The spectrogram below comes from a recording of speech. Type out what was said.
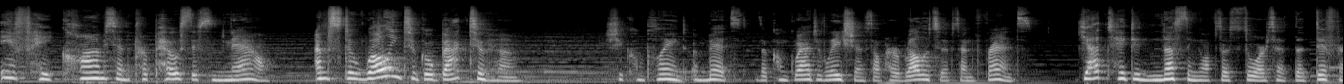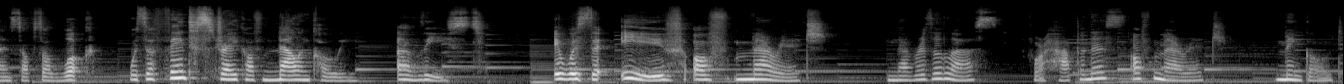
If he comes and proposes now, I'm still willing to go back to him. She complained amidst the congratulations of her relatives and friends. Yet he did nothing of the sort at the difference of the look was a faint streak of melancholy. At least, it was the eve of marriage. Nevertheless, for happiness of marriage mingled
